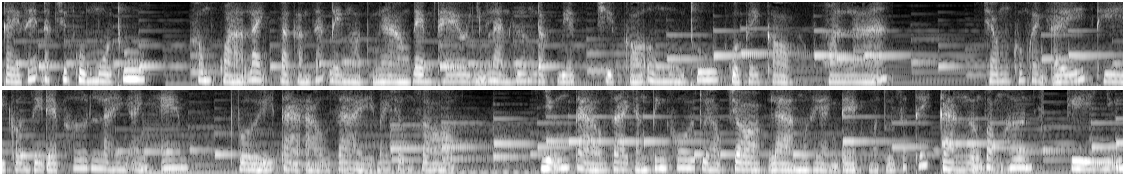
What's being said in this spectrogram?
cái rét đặc trưng của mùa thu không quá lạnh và cảm giác đầy ngọt ngào, đem theo những làn hương đặc biệt chỉ có ở mùa thu của cây cỏ, hoa lá. Trong khung cảnh ấy thì còn gì đẹp hơn là hình ảnh em với tà áo dài bay trong gió. Những tà áo dài trắng tinh khôi tuổi học trò là một hình ảnh đẹp mà tôi rất thích. Càng ngưỡng vọng hơn khi những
